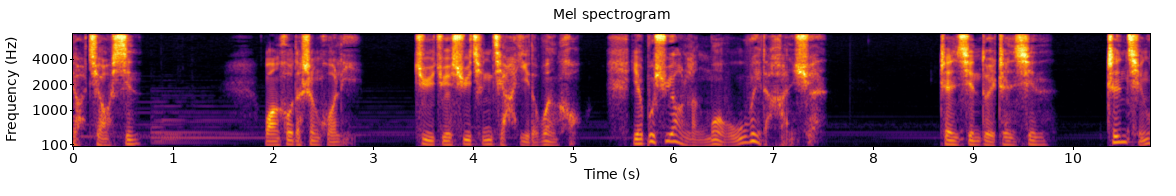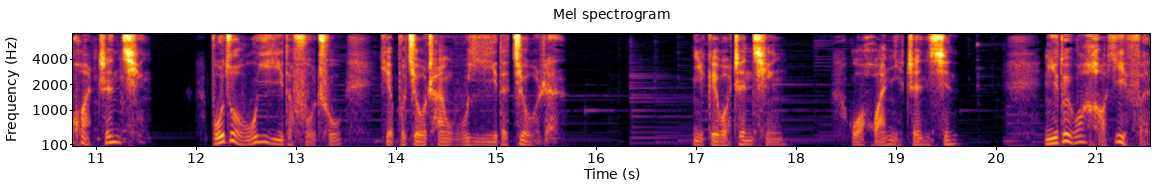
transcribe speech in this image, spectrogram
要交心。往后的生活里，拒绝虚情假意的问候，也不需要冷漠无味的寒暄。真心对真心，真情换真情，不做无意义的付出，也不纠缠无意义的旧人。你给我真情，我还你真心。你对我好一分，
